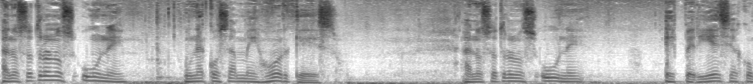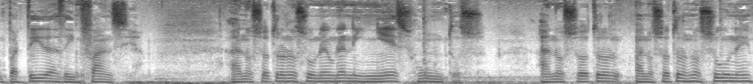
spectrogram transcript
A nosotros nos une una cosa mejor que eso. A nosotros nos une experiencias compartidas de infancia. A nosotros nos une una niñez juntos. A nosotros, a nosotros nos une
